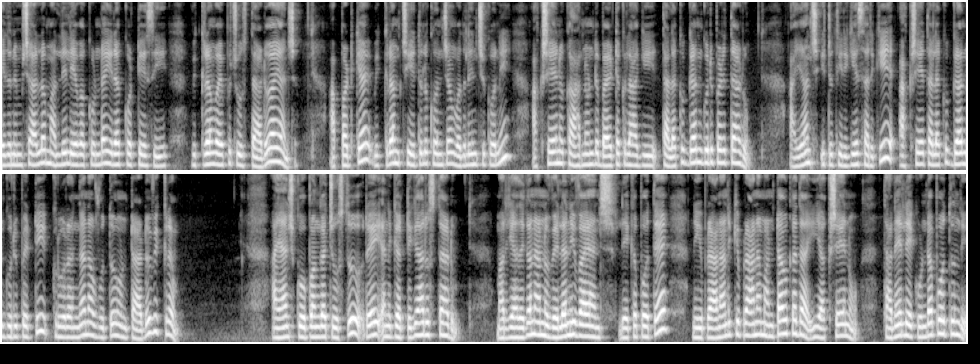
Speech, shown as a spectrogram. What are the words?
ఐదు నిమిషాల్లో మళ్ళీ లేవకుండా ఇరక్కొట్టేసి విక్రమ్ వైపు చూస్తాడు అయాన్స్ అప్పటికే విక్రమ్ చేతులు కొంచెం వదిలించుకొని అక్షయ్ను కారు నుండి బయటకు లాగి తలకు గన్ గురిపెడతాడు. అయాంచ్ ఇటు తిరిగేసరికి అక్షయ్ తలకు గన్ గురిపెట్టి క్రూరంగా నవ్వుతూ ఉంటాడు విక్రమ్. అయాంచ్ కోపంగా చూస్తూ రే అని గట్టిగా అరుస్తాడు. మర్యాదగా నన్ను వెళ్ళని లేకపోతే నీ ప్రాణానికి ప్రాణం అంటావు కదా ఈ అక్షయను. తనే లేకుండా పోతుంది.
